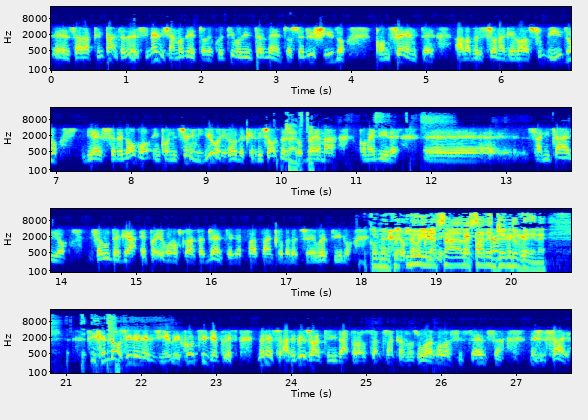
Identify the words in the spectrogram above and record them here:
eh, sarà più impante. Adesso i medici hanno detto che quel tipo di intervento, se riuscito, consente alla persona che lo ha subito di essere dopo in condizioni migliori, proprio perché risolve certo. il problema, come dire, eh, sanitario di salute che ha. E poi io conosco altra gente che ha fatto anche operazioni di quel tipo comunque lui la sta, la sta reggendo che, bene sì, che dosi di energia, il consiglio è questo. Adesso ha ripreso l'attività, però sta, a casa sua con l'assistenza necessaria.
